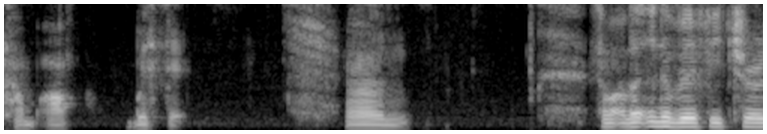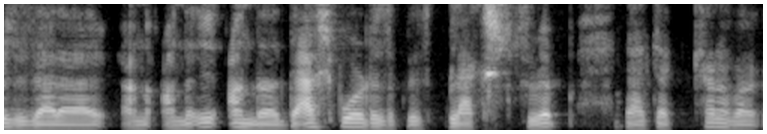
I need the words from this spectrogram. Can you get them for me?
come off with it. Um, some other innovative features is that uh, on, on the on the dashboard there's like this black strip that's a kind of a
